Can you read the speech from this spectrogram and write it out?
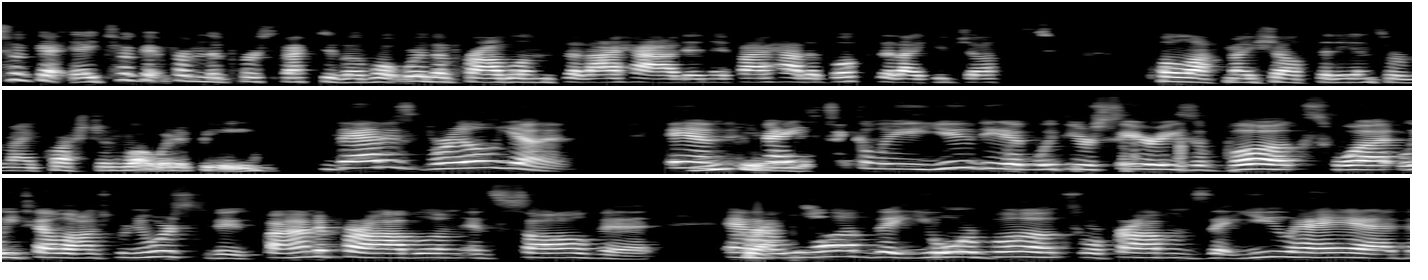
took it i took it from the perspective of what were the problems that i had and if i had a book that i could just pull off my shelf that answered my question what would it be? That is brilliant and you. basically, you did with your series of books what we tell entrepreneurs to do find a problem and solve it. And Correct. I love that your books were problems that you had,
